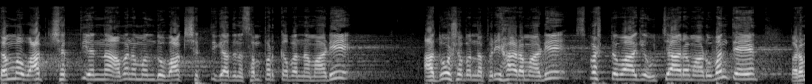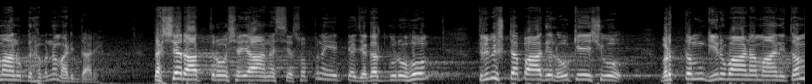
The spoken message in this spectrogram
ತಮ್ಮ ವಾಕ್ಶಕ್ತಿಯನ್ನು, ಅವನ ಒಂದು ವಾಕ್ಶಕ್ತಿಗೆ ಅದನ್ನು ಸಂಪರ್ಕವನ್ನು ಮಾಡಿ, ಆ ದೋಷವನ್ನು ಪರಿಹಾರ ಮಾಡಿ, ಸ್ಪಷ್ಟವಾಗಿ ಉಚ್ಚಾರ ಮಾಡುವಂತೆ ಪರಮಾನುಗ್ರಹವನ್ನು ಮಾಡಿದ್ದಾರೆ. ತಶ್ಯರಾತ್ರೋ ಶಯಾನಸ್ಯ ಸ್ವಪ್ನಯತ್ಯ ಜಗದ್ಗುರು ತ್ರಿವಿಷ್ಟಪಾದಿ ಲೋಕೇಶು ವೃತ್ತಂ ಗೀರ್ವಾಣಮಾನಿತಂ.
